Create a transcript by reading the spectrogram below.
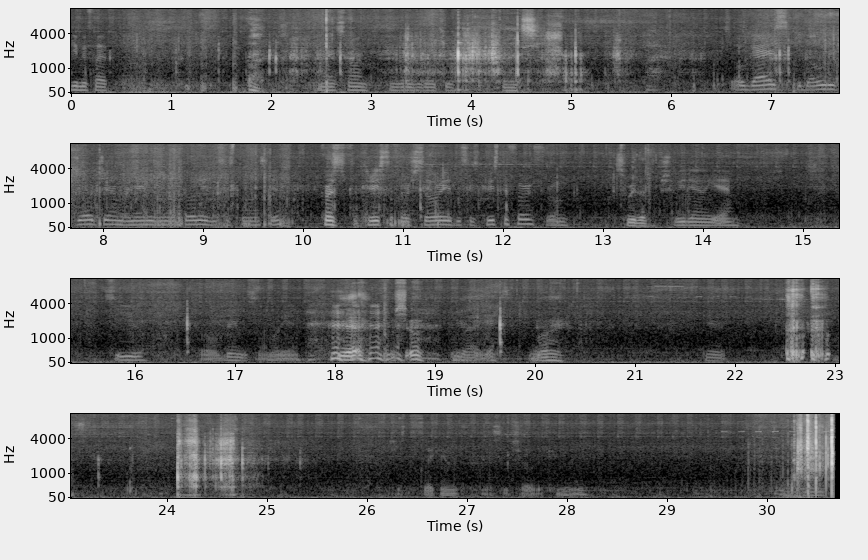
Give me five. Nice one. Congratulate you. Thanks. So guys, Gudauri, Georgia. My name is Anatoly. This is Thomas. Yeah? Christopher, Christopher. Sorry, this is Christopher from Sweden. Sweden. Yeah. See you probably in the summer. Yeah. Yeah, for sure. Bye, guys. Bye.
